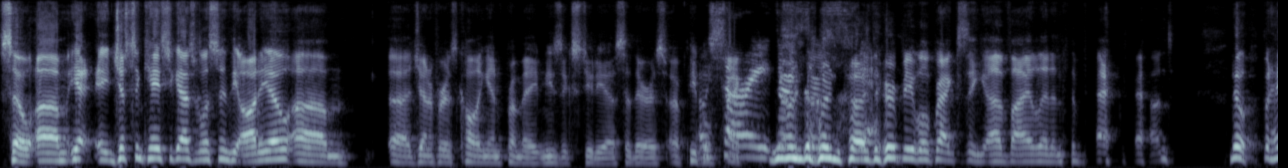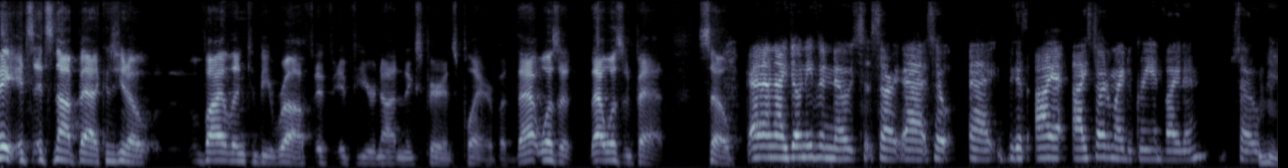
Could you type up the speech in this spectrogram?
So, um, yeah, eh, just in case you guys are listening to the audio, um, uh, Jennifer is calling in from a music studio, so there's uh, people. Oh, sorry. no, no, no. Yeah. There are people practicing uh, violin in the background. No, but hey, it's it's not bad because you know violin can be rough if, if you're not an experienced player, but that wasn't that wasn't bad. So and I don't even know. So, sorry, uh, so uh, because I I started my degree in violin, so mm-hmm.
